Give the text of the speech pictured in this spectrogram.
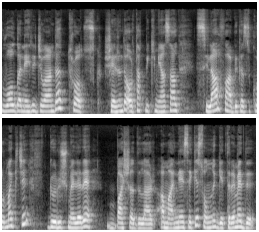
Volga Nehri civarında Trotsk şehrinde ortak bir kimyasal silah fabrikası kurmak için görüşmelere başladılar ama neyse ki sonunu getiremedi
